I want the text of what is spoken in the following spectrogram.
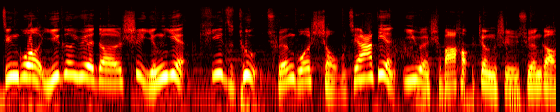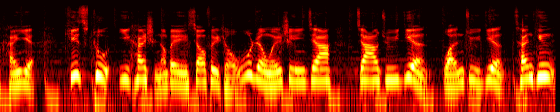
经过一个月的试营业，Kids Two 全国首家店一月十八号正式宣告开业。Kids Two 一开始呢被消费者误认为是一家家居店、玩具店、餐厅，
